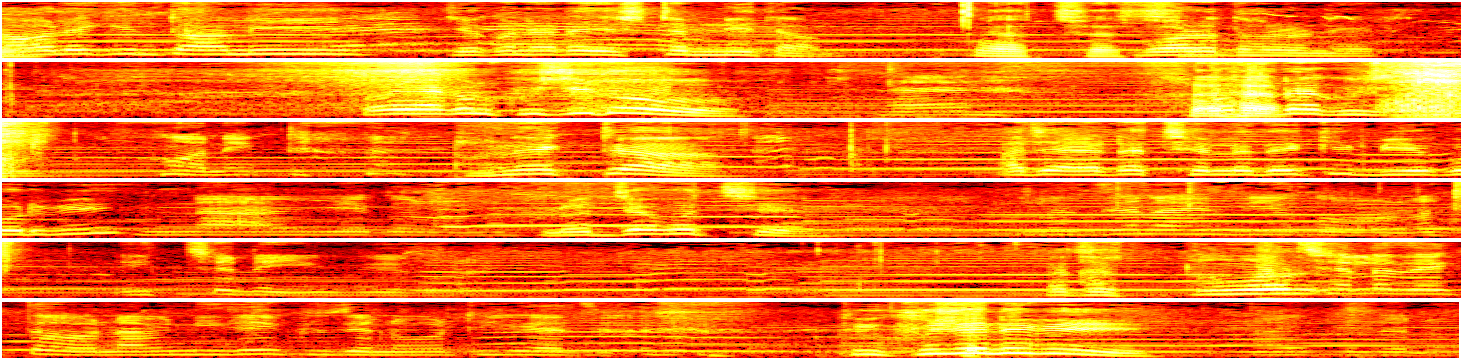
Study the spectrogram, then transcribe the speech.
তাহলে কিন্তু আমি যে কোনো একটা স্টেপ নিতাম। আচ্ছা আচ্ছা। বড় ধরনের। ওই এখন খুশি তো? হ্যাঁ। কতটা খুশি? অনেকটা। অনেকটা? আচ্ছা একটা ছেলে দেখি বিয়ে করবি? না আমি বিয়ে করব না। লজ্জা করছে? লজ্জা না আমি বিয়ে করব না। ইচ্ছে নেই বিয়ে করার। আচ্ছা তোর ছেলে দেখতে হবে না আমি নিজেই খুঁজে নেব ঠিক আছে? তুই খুঁজে নিবি? আমি খুঁজে নেব।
